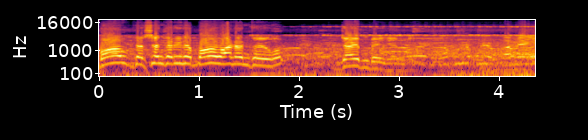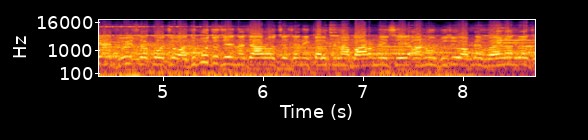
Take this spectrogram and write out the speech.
બહુ દર્શન કરીને બહુ આનંદ થયો. જય અંબે જય અંબે. શકો છો, અદ્ભુત જે નજારો છે, જેની કલ્પના બહાર નહીં છે. આનું બીજું આપણે વર્ણન જ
